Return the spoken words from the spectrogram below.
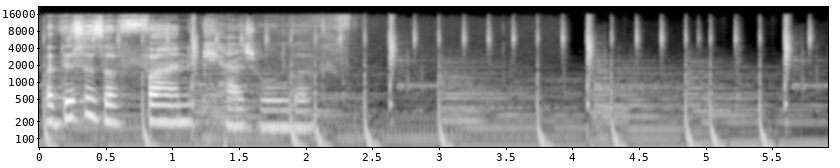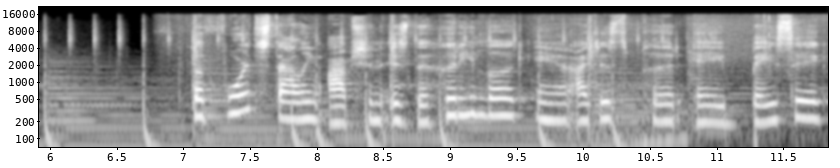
But this is a fun casual look. The fourth styling option is the hoodie look and I just put a basic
